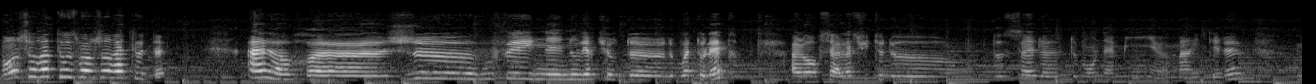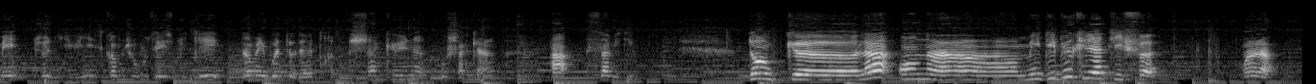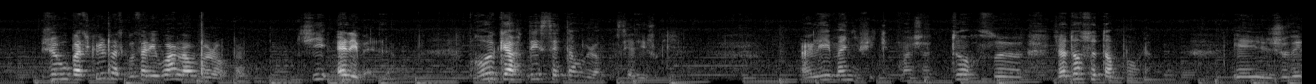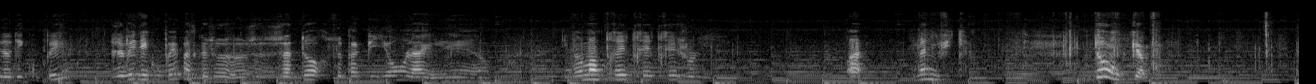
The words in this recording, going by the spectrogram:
Bonjour à tous, bonjour à toutes. Alors, euh, je vous fais une, ouverture de, boîte aux lettres. Alors, c'est à la suite de, celle de mon amie euh, Marie-Thérèse, mais je divise, comme je vous ai expliqué, dans mes boîtes aux lettres, chacune ou chacun a sa vidéo. Donc euh, là, on a mes débuts créatifs. Voilà. Je vous bascule parce que vous allez voir l'enveloppe. Si elle est belle. Regardez cette enveloppe, si elle est jolie. Elle est magnifique. Moi, j'adore ce, j'adore ce tampon là. Et je vais le découper. Je vais découper parce que j'adore ce papillon là. Il est, vraiment très très très joli. Ouais, magnifique. Donc,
